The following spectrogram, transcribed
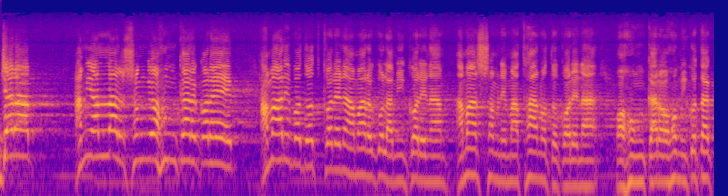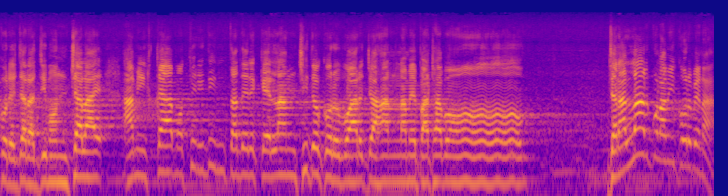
যারা আমি আল্লাহর সঙ্গে অহংকার করে, আমার ইবাদত করে না, আমার গোলামি করে না, আমার সামনে মাথা নত করে না, অহংকার, অহমিকতা করে যারা জীবন চালায়, আমি কেয়ামতের দিন তাদেরকে লাঞ্ছিত করব আর জাহান নামে পাঠাবো। যারা আল্লাহর গোলামি করবে না,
